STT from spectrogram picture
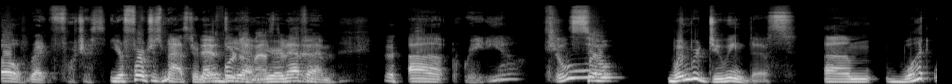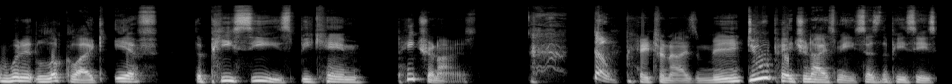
oh, right, Fortress. You're Fortress Master, not Yeah, a Fortress DM. You're an Master, FM. uh, radio. Ooh. So when we're doing this, um, what would it look like if the PCs became patronized? don't patronize me. Do patronize me, says the PCs.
